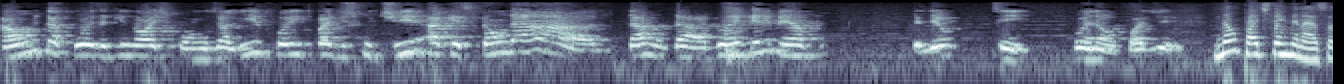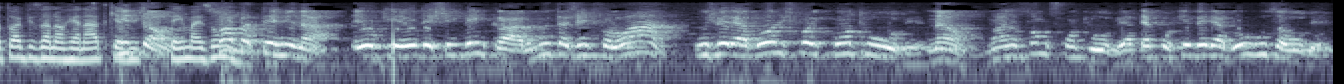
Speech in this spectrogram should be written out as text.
A única coisa que nós fomos ali foi para discutir a questão da, da, da, do requerimento. Entendeu? Sim. Pois não, pode. Não, pode terminar. Eu só estou avisando ao Renato que então, a gente tem mais um. Só para terminar, eu que eu deixei bem claro. Muita gente falou: ah, os vereadores foi contra o Uber. Não, nós não somos contra o Uber, até porque vereador usa Uber.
